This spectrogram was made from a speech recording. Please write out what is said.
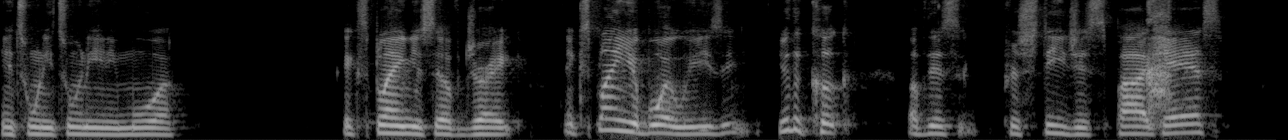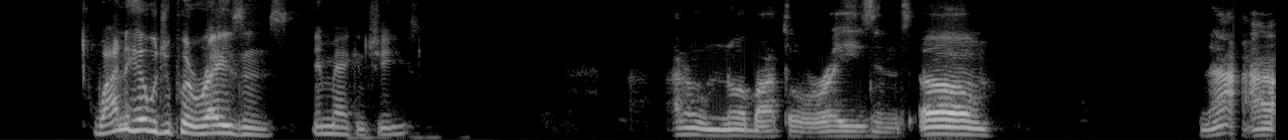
in 2020 anymore. Explain yourself, Drake. Explain your boy Weezy. You're the cook of this prestigious podcast. Why in the hell would you put raisins in mac and cheese? I don't know about the raisins. Um, nah, I,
